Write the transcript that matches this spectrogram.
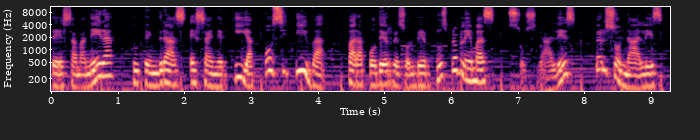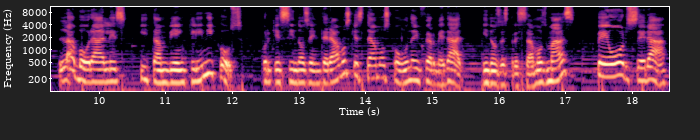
De esa manera tú tendrás esa energía positiva para poder resolver tus problemas sociales, personales, laborales y también clínicos. Porque si nos enteramos que estamos con una enfermedad y nos estresamos más, peor será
